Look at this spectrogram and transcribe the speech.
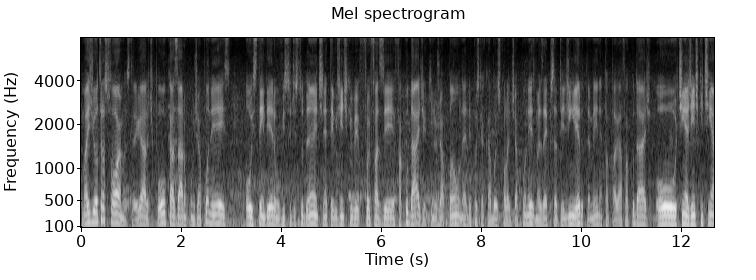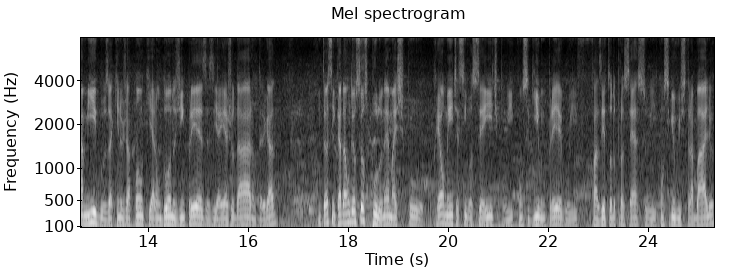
mas de outras formas, tá ligado? Tipo, ou casaram com um japonês, ou estenderam o visto de estudante, né? Teve gente que foi fazer faculdade aqui no Japão, né? Depois que acabou a escola de japonês, mas aí precisa ter dinheiro também, né? Para pagar a faculdade. Ou tinha gente que tinha amigos aqui no Japão que eram donos de empresas e aí ajudaram, tá ligado? Então, assim, cada um deu seus pulos, né? Mas, tipo, realmente, assim, você ir, tipo, e conseguir o um emprego e fazer todo o processo e conseguir um visto de trabalho,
